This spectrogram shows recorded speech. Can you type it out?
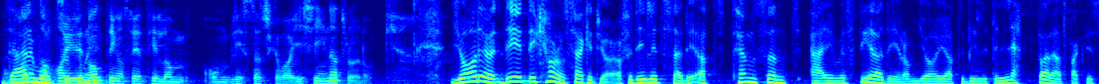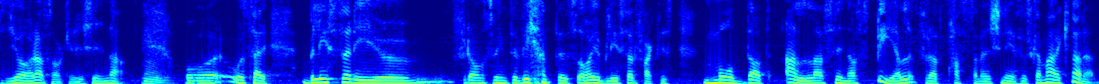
Däremot de, de har ju man... någonting att säga till om om Blizzard ska vara i Kina tror jag dock. Ja, det, det, det, kan de säkert göra. För det är lite så här, det, att Tencent är investerade i dem gör ju att det blir lite lättare att faktiskt göra saker i Kina. Mm. Och, och så här, Blizzard är ju, för de som inte vet det, så har ju Blizzard faktiskt moddat alla sina spel för att passa den kinesiska marknaden.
